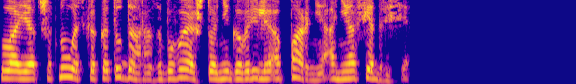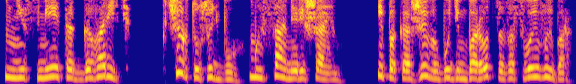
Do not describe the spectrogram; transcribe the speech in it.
Лая отшатнулась, как от удара, забывая, что они говорили о парне, а не о Федрисе. «Не смей так говорить. К черту судьбу, мы сами решаем. И пока живы, будем бороться за свой выбор».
